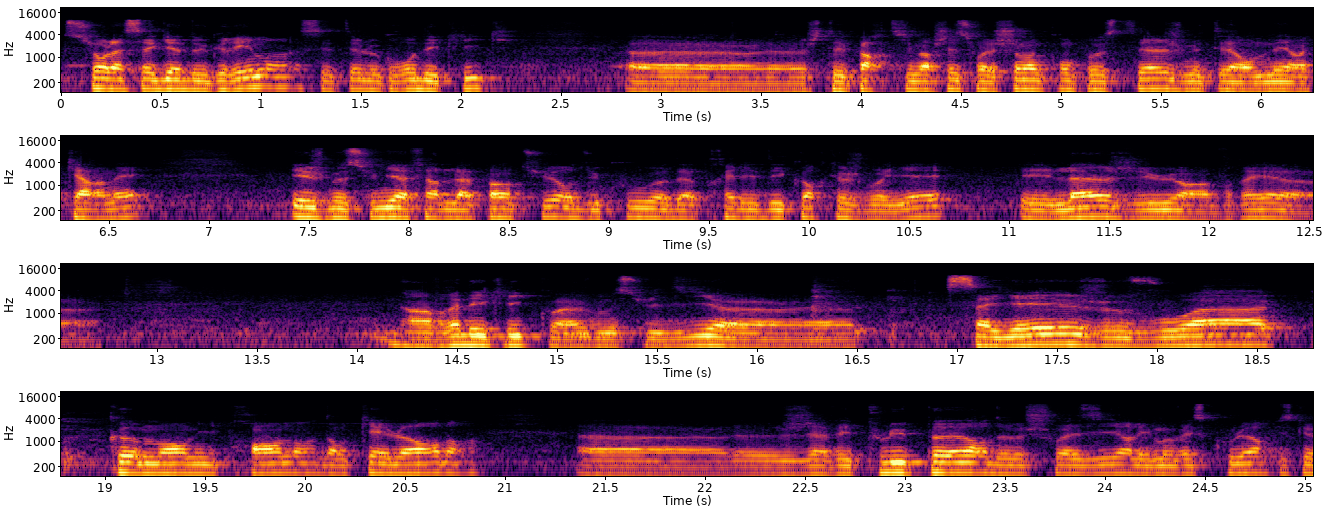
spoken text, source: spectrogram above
sur la saga de Grimm, c'était le gros déclic. J'étais parti marcher sur les chemins de Compostelle, je m'étais emmené un carnet et je me suis mis à faire de la peinture du coup d'après les décors que je voyais. Et là j'ai eu un vrai un vrai déclic. Quoi. Je me suis dit, euh, ça y est, je vois comment m'y prendre, dans quel ordre. Euh, j'avais plus peur de choisir les mauvaises couleurs, puisque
